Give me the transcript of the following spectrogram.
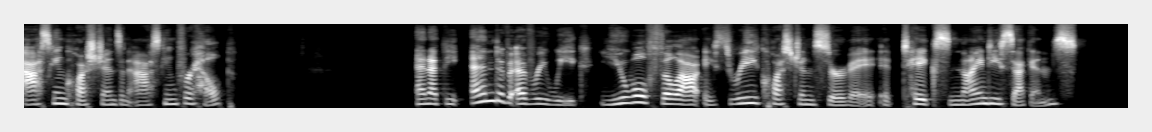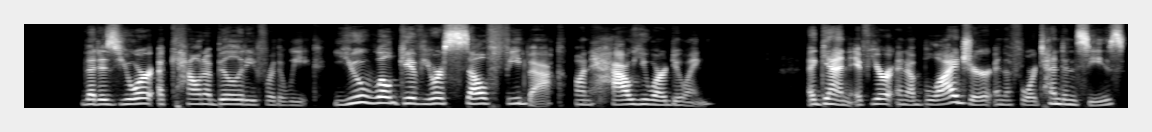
asking questions, and asking for help. And at the end of every week, you will fill out a three question survey. It takes 90 seconds. That is your accountability for the week. You will give yourself feedback on how you are doing. Again, if you're an obliger in the four tendencies,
